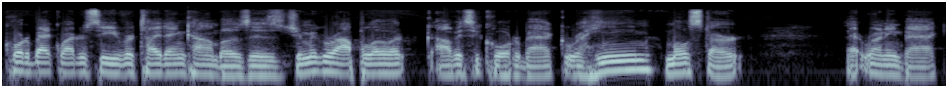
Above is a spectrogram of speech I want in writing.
quarterback, wide receiver, tight end combos is Jimmy Garoppolo obviously quarterback, Raheem Mostert at running back.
